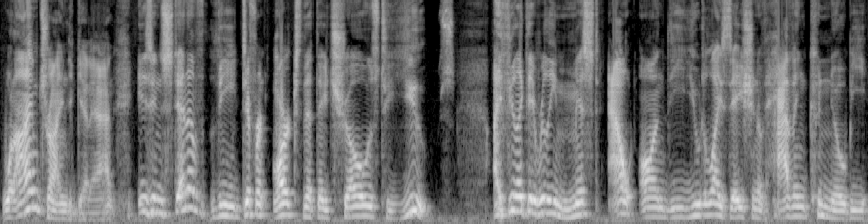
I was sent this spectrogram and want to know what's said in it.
what I'm trying to get at is instead of the different arcs that they chose to use, I feel like they really missed out on the utilization of having Kenobi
